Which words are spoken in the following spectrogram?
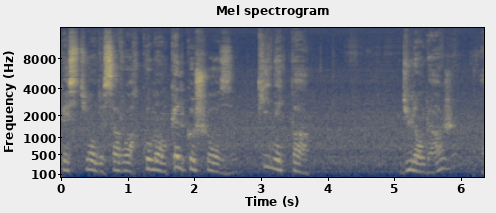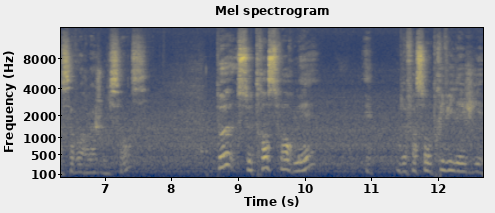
question de savoir comment quelque chose qui n'est pas du langage, à savoir la jouissance, peut se transformer de façon privilégiée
